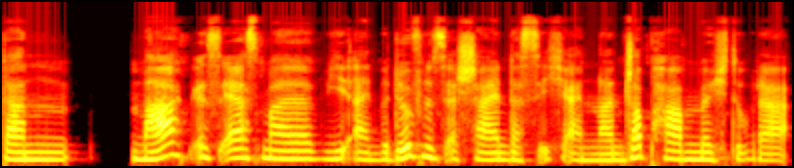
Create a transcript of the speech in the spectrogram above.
dann mag es erstmal wie ein Bedürfnis erscheinen, dass ich einen neuen Job haben möchte oder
